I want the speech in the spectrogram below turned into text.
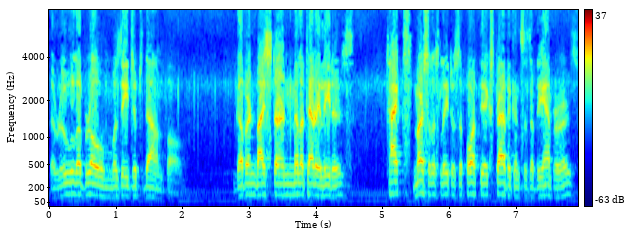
The rule of Rome was Egypt's downfall. Governed by stern military leaders, taxed mercilessly to support the extravagances of the emperors,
